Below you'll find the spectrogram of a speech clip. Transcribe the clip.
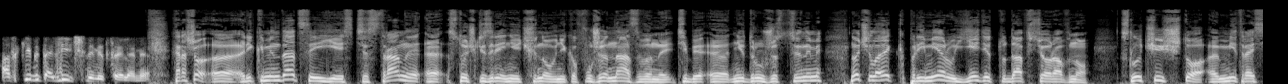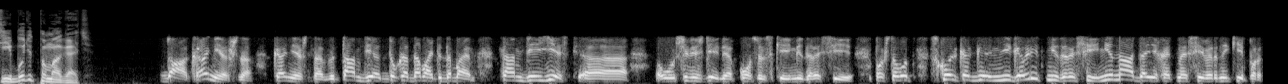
а с какими-то личными целями. Хорошо, э, рекомендации есть. Страны э, с точки зрения чиновников уже названы тебе э, недружественными, но человек, к примеру, едет туда все равно. Случись что, э, МИД России будет помогать? Да, конечно, конечно. Там, где, только давайте добавим, там, где есть э, учреждения консульские МИД России. Потому что вот сколько не говорит МИД России, не надо ехать на Северный Кипр.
